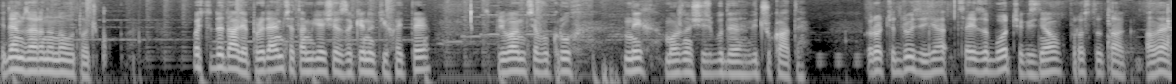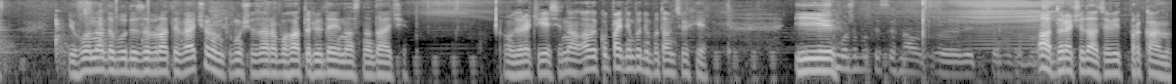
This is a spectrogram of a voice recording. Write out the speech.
Йдемо зараз на нову точку. Ось туди далі пройдемося, там є ще закинуті хати. Сподіваємося, вокруг них можна щось буде відшукати. Коротше, друзі, я цей заборчик зняв просто так, але його треба буде забрати вечором, тому що зараз багато людей у нас на дачі. О, до речі, є сигнал, але купати не будемо, бо там цвяхи. І... Ще може бути сигнал е, від цього забору. А, до речі, да, це від паркану.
